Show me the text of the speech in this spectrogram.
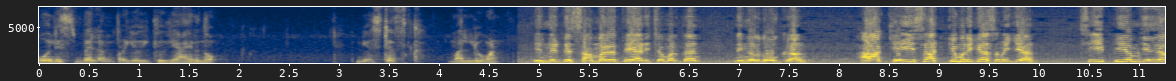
പോലീസ് ബലം പ്രയോഗിക്കുകയായിരുന്നു. ന്യൂസ് ഡെസ്ക് മല്ലുവൺ എന്നിട്ട് സമരത്തെ അടിച്ചമർത്താൻ നിങ്ങൾ നോക്കുകയാണ്. ആ കേസ് അട്ടിമറിക്കാൻ ശ്രമിക്കുകയാണ്. സി പി എം ജില്ലാ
